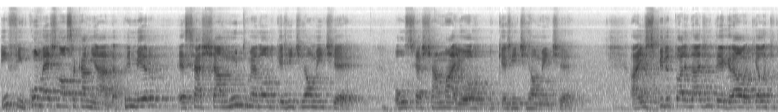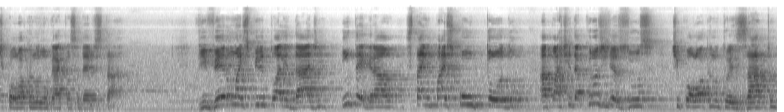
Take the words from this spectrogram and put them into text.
enfim, comete na nossa caminhada. Primeiro é se achar muito menor do que a gente realmente é, ou se achar maior do que a gente realmente é. A espiritualidade integral é aquela que te coloca no lugar que você deve estar. Viver uma espiritualidade integral, estar em paz com o todo, a partir da cruz de Jesus, te coloca no teu exato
